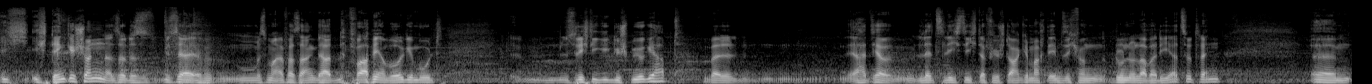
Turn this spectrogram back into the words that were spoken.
Ich, ich denke schon. Also das ist ja, muss man einfach sagen, da hat Fabian Wohlgemuth äh, das richtige Gespür gehabt, weil er hat ja letztlich sich dafür stark gemacht, eben sich von Bruno Labbadia zu trennen. Ähm,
